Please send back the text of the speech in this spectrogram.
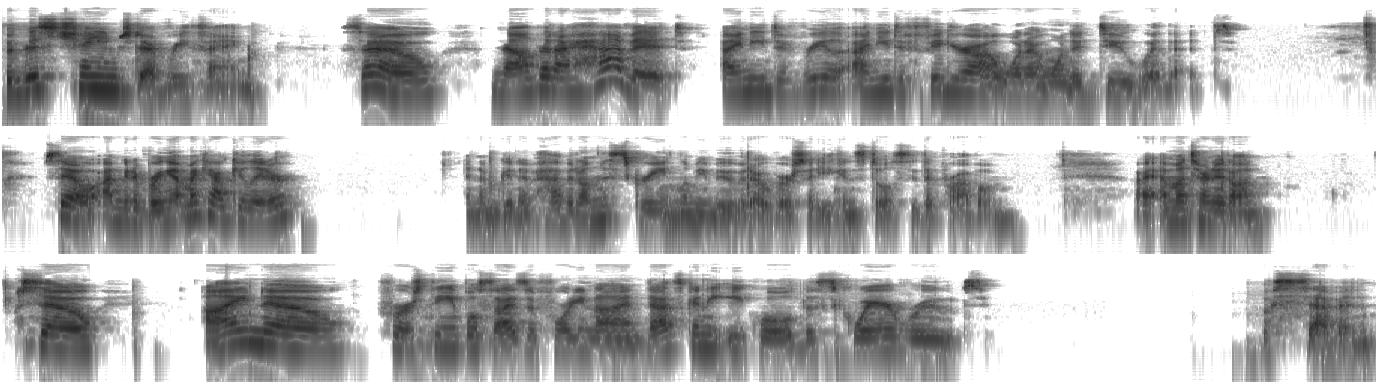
so this changed everything. So now that I have it, I need to real I need to figure out what I want to do with it. So I'm going to bring up my calculator and I'm going to have it on the screen. Let me move it over so you can still see the problem. All right, I'm going to turn it on. So I know for a sample size of 49, that's going to equal the square root of 7.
